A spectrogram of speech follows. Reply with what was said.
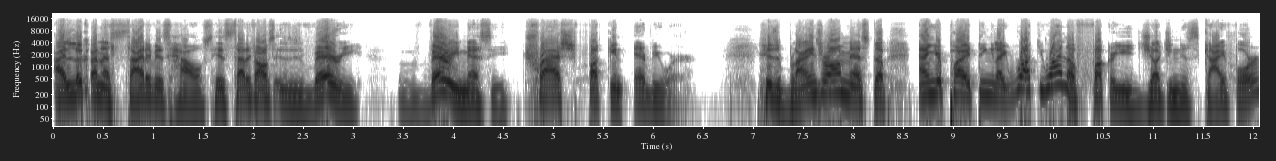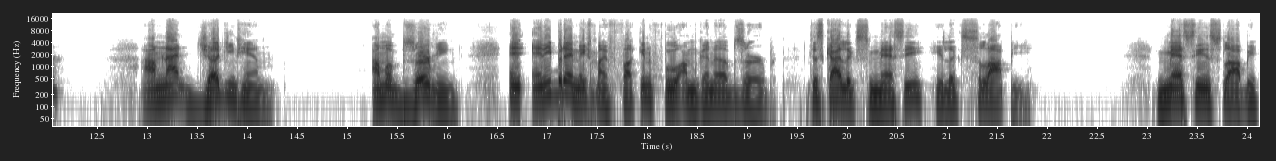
I look on the side of his house. His side of his house is very, very messy. Trash fucking everywhere. His blinds are all messed up. And you're probably thinking, like, Rocky, why the fuck are you judging this guy for? I'm not judging him. I'm observing. And anybody that makes my fucking food, I'm gonna observe. This guy looks messy. He looks sloppy messy and sloppy.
